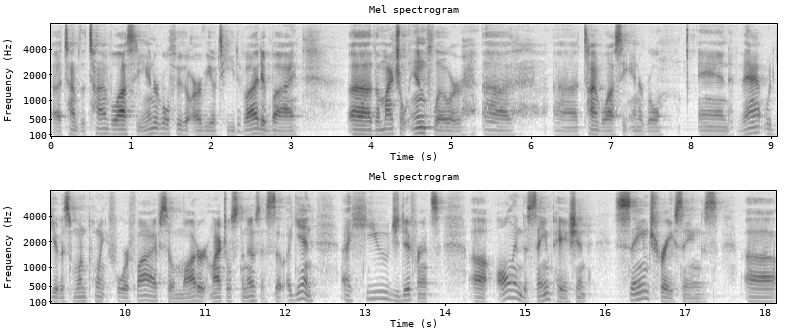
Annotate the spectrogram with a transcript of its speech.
uh, times the time velocity integral through the RVOT divided by uh, the mitral inflow or uh, uh, time velocity integral and that would give us 1.45, so moderate mitral stenosis. So again, a huge difference, all in the same patient, same tracings, uh,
